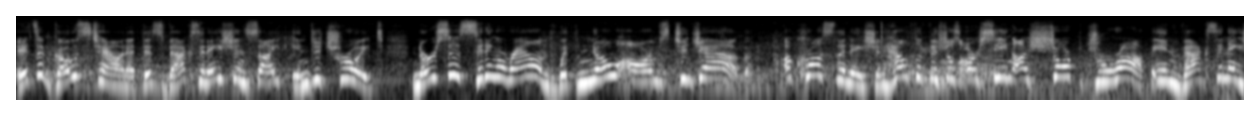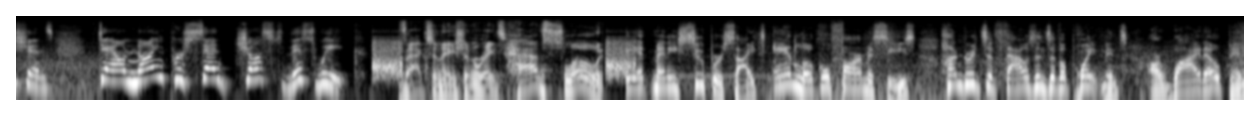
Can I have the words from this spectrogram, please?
It's a ghost town at this vaccination site in Detroit. Nurses sitting around with no arms to jab. Across the nation, health officials are seeing a sharp drop in vaccinations, down 9% just this week. Vaccination rates have slowed. At many super sites and local pharmacies, hundreds of thousands of appointments are wide open.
